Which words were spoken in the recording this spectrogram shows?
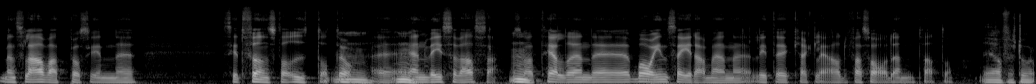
men slarvat på sin, eh, sitt fönster utåt då Mm, eh, mm. än vice versa. Mm. Så att hellre en bra insida men lite krackelerad fasad än tvärtom. Jag förstår.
